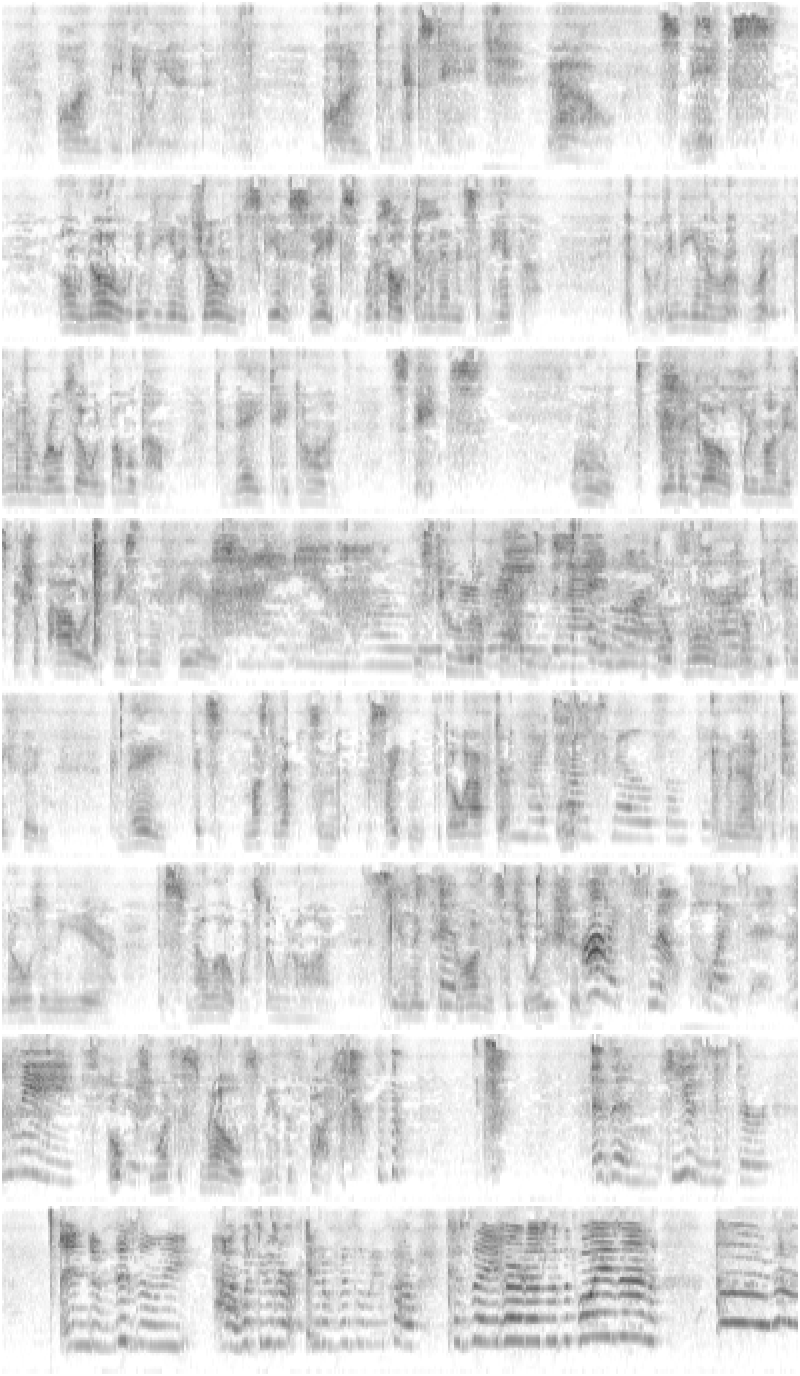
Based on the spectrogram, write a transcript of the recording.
on the alien. On to the next stage. Now, snakes. Oh no, Indiana Jones is scared of snakes. What about M&M and Samantha? Indiana, M&M, Rozo, and Bubblegum. Can they take on snakes? Ooh, here they go, putting on their special powers, facing their fears. These two little fatties my Don't move, don't do anything. Can they get s muster up some excitement to go after? My tongue smells something. M&M puts her nose in the air to smell out what's going on. Can they take on the situation? I smell poison. Me Too. Oh, she wants to smell Samantha's butt. And then she uses her indivisibly. Uh, what's use her indivisibly power? Cause they hurt us with the poison. Oh no!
